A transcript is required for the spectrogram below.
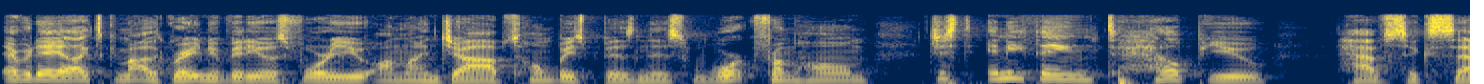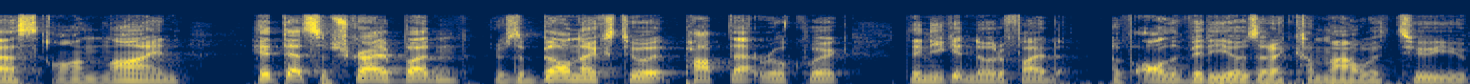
Every day I like to come out with great new videos for you, online jobs, home-based business, work from home, just anything to help you have success online. Hit that subscribe button. There's a bell next to it. Pop that real quick. Then you get notified of all the videos that I come out with to you.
